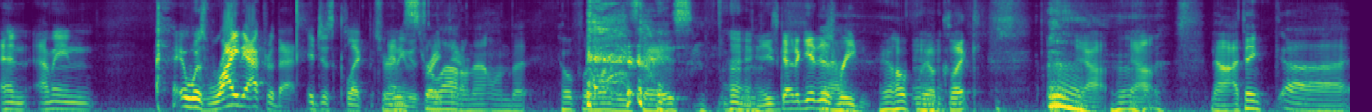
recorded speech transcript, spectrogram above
And I mean, it was right after that. It just clicked. Sure, and he he's was still right out there. on that one, but hopefully one of these days, he's got to get his yeah, reading. yeah, hopefully he'll click. Yeah. Yeah. No, I think uh,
